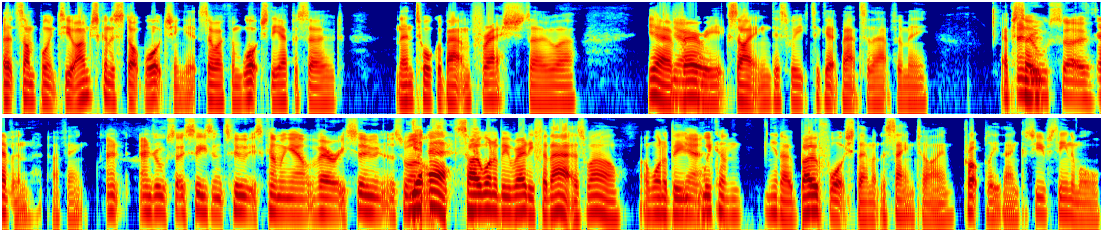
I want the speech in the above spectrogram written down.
at some point to you, I'm just going to stop watching it so I can watch the episode and then talk about them fresh. So, uh, yeah, Yeah. very exciting this week to get back to that for me. And Episode also, seven, I think. and, and also, season two is coming out very soon as well. Yeah, so I want to be ready for that as well. I want to be. Yeah. We can, you know, both watch them at the same time properly then, because you've seen them all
